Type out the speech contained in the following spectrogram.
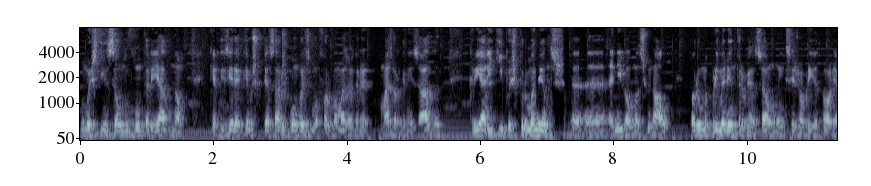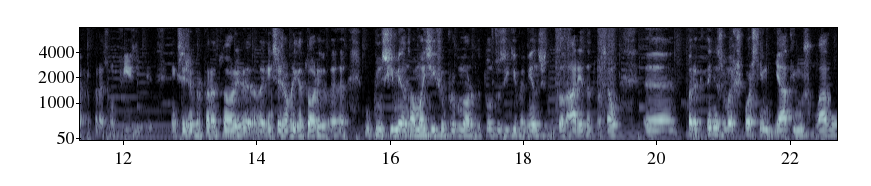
uma extinção do voluntariado, não. Quer dizer é que temos que pensar os bombeiros de uma forma mais, mais organizada, criar equipas permanentes a, a, a nível nacional para uma primeira intervenção em que seja obrigatória a preparação física, em que seja preparatório, em que seja obrigatório uh, o conhecimento ao mais ínfimo pormenor de todos os equipamentos, de toda a área de atuação, uh, para que tenhas uma resposta imediata e musculada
